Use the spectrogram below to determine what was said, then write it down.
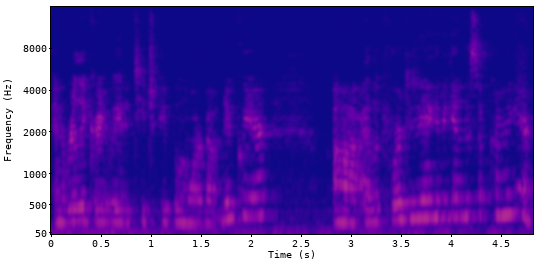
and a really great way to teach people more about nuclear. Uh, I look forward to doing it again this upcoming year.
